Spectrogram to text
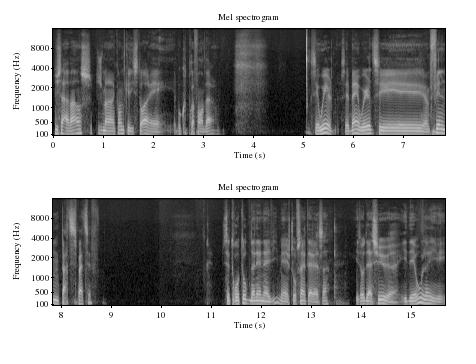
plus ça avance, plus je me rends compte que l'histoire est- a beaucoup de profondeur. C'est weird. C'est bien weird. C'est un film participatif. C'est trop tôt pour donner un avis, mais je trouve ça intéressant. Il est audacieux. euh, idéo, là, il,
